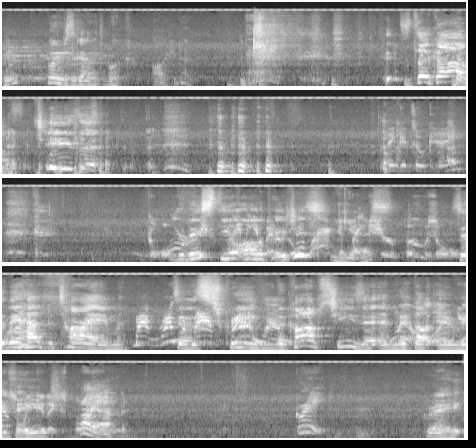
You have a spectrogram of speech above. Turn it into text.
Hmm? Where is the guy with the book? Oh, he died. it's the cops. Jesus. it. Think it's okay? Did they steal all the pages? back and make Yes. sure Pooh's So they had the time to scream, the cops cheese it, and whip Well, out every guess page. Oh, yeah. Great. Great.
